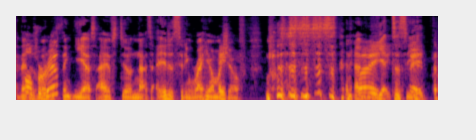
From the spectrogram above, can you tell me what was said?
that Oh, is one real? of the things. Yes, I have still not. It is sitting right here on my Hey. shelf, and I've Wait, yet to see wait. it.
